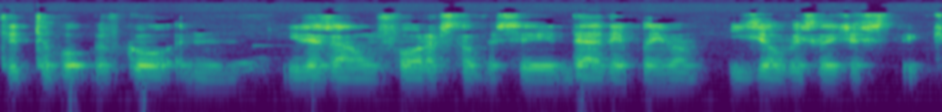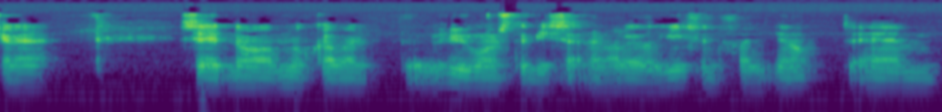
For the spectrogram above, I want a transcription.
to, to what we've got. And there's Alan Forrest, obviously, dare they blame him? He's obviously just kind of said, no, I'm not coming. Who wants to be sitting in a relegation fight, you know? Um,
